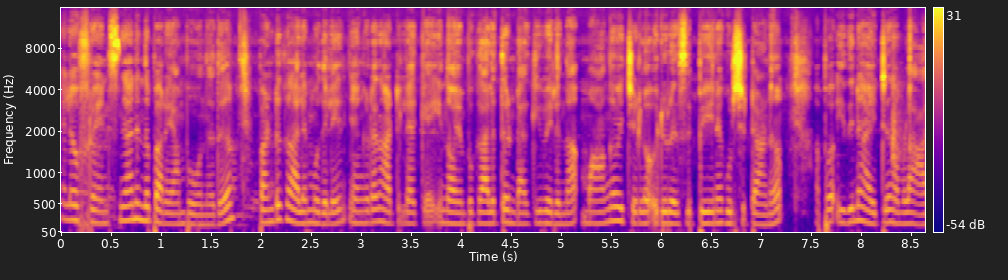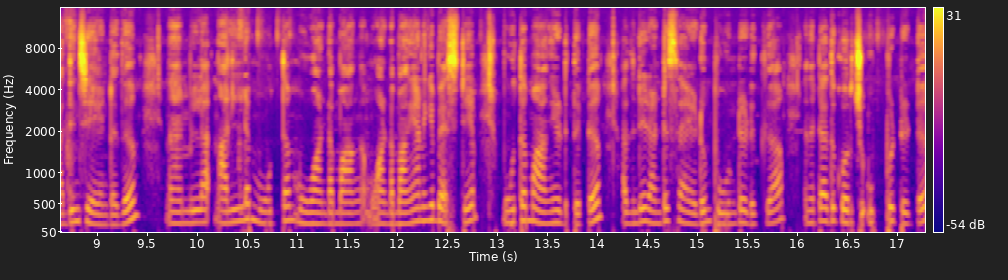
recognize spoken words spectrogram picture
ഹലോ ഫ്രണ്ട്സ് ഞാൻ ഇന്ന് പറയാൻ പോകുന്നത് പണ്ട് കാലം മുതലേ ഞങ്ങളുടെ നാട്ടിലൊക്കെ ഈ നോയമ്പ് കാലത്ത് ഉണ്ടാക്കി വരുന്ന മാങ്ങ വെച്ചുള്ള ഒരു റെസിപ്പീനെ കുറിച്ചിട്ടാണ്. അപ്പോൾ ഇതിനായിട്ട് നമ്മൾ ആദ്യം ചെയ്യേണ്ടത് നല്ല നല്ല മൂത്ത മൂവാണ്ട മാങ്ങ മൂവാണ്ട മാങ്ങയാണെങ്കിൽ ബെസ്റ്റ് മൂത്ത മാങ്ങ എടുത്തിട്ട് അതിന്റെ രണ്ട് സൈഡും പൂണ്ടെടുക്കുക. എന്നിട്ട് അത് കുറച്ച് ഉപ്പിട്ടിട്ട്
